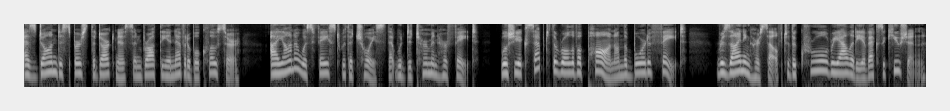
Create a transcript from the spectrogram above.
as dawn dispersed the darkness and brought the inevitable closer, Ayana was faced with a choice that would determine her fate. Will she accept the role of a pawn on the board of fate, resigning herself to the cruel reality of execution?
